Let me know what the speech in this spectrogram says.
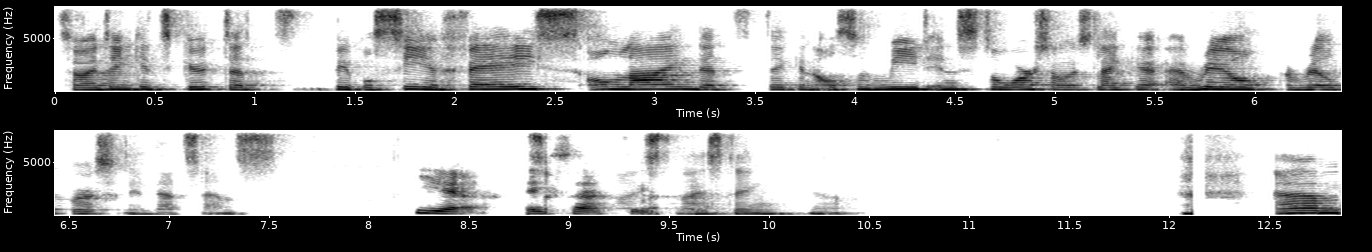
So I think it's good that people see a face online that they can also meet in store. So it's like a, a real a real person in that sense. Yeah, exactly. That's a nice thing. Yeah. Um,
